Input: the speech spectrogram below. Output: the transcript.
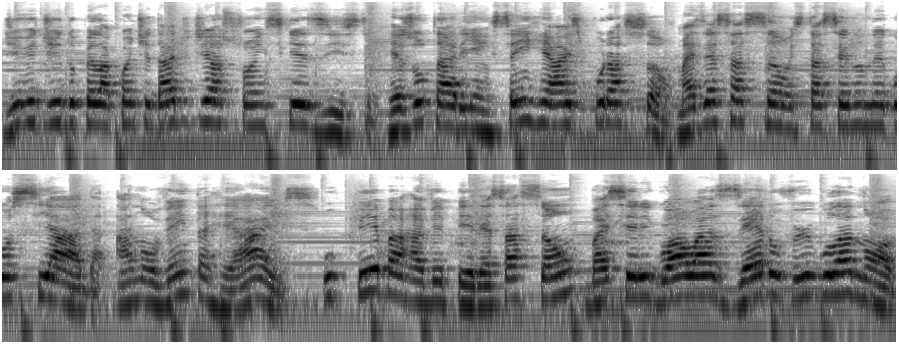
dividido pela quantidade de ações que existem, resultaria em 100 reais por ação, mas essa ação está sendo negociada a 90 reais, o P barra VP dessa ação vai ser igual a 0,9.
